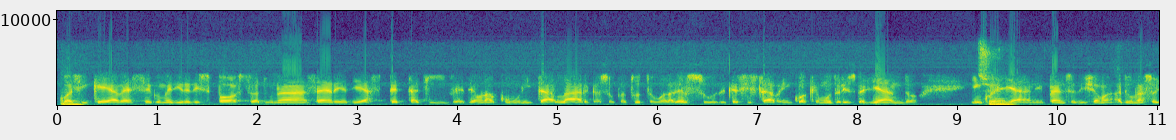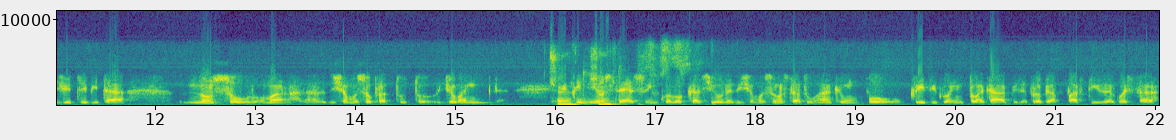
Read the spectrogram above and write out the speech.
quasi che avesse dire, risposto ad una serie di aspettative di una comunità larga, soprattutto quella del sud, che si stava in qualche modo risvegliando in sì. quegli anni, penso diciamo, ad una soggettività non solo, ma diciamo, soprattutto giovanile. Certo, e quindi certo. io stesso in quell'occasione diciamo, sono stato anche un po' un critico implacabile proprio a partire da questa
